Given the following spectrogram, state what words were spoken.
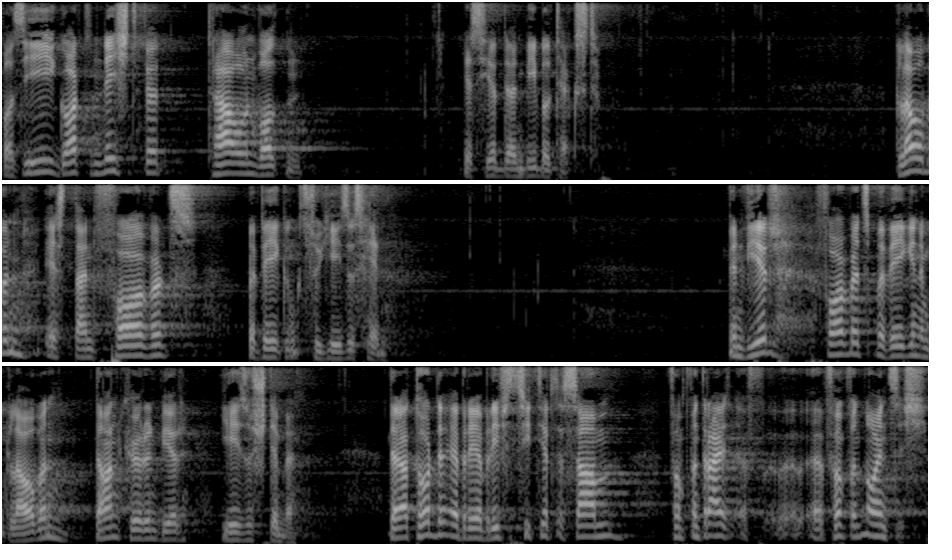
wo sie Gott nicht vertrauen wollten. Ist hier der Bibeltext. Glauben ist eine Vorwärtsbewegung zu Jesus hin. Wenn wir vorwärts bewegen im Glauben, dann hören wir Jesus Stimme. Der Autor der Hebräerbriefs zitiert Psalm 95.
